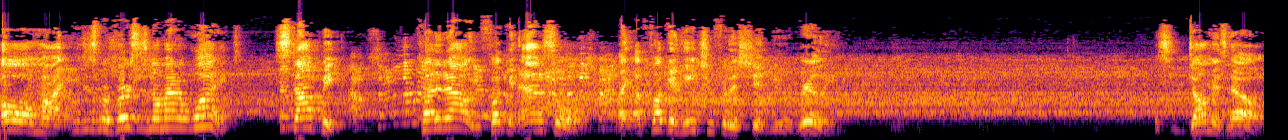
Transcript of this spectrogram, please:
Oh my, he just reverses no matter what. Stop it. Cut it out, you fucking asshole. Like, I fucking hate you for this shit, dude. Really. It's dumb as hell.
